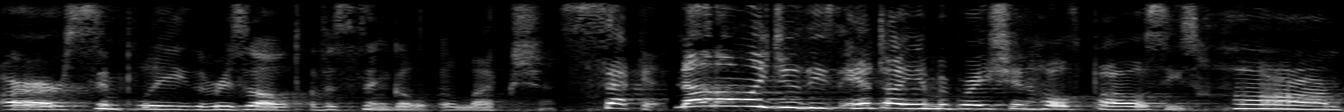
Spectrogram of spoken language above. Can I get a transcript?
are simply the result of a single election. Second, not only do these anti-immigration health policies harm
